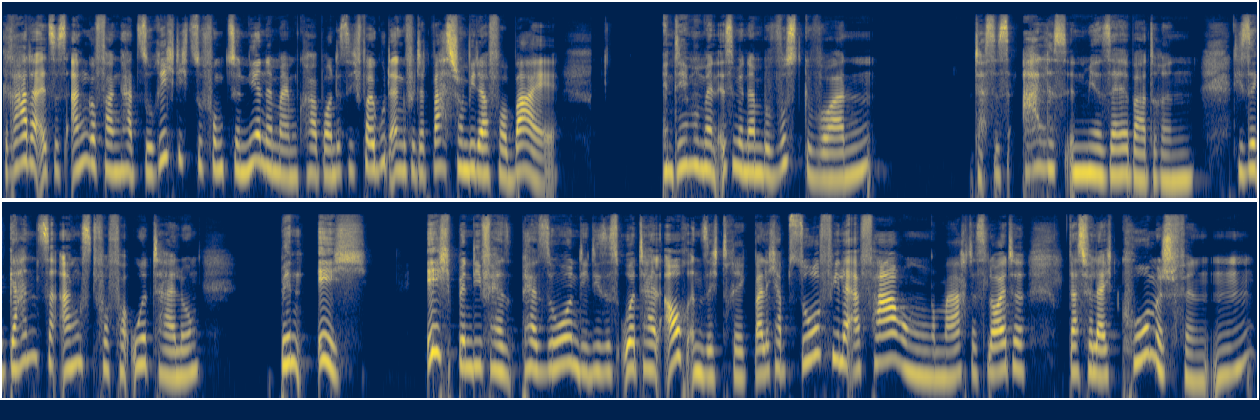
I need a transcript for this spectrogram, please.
gerade als es angefangen hat, so richtig zu funktionieren in meinem Körper und es sich voll gut angefühlt hat, war es schon wieder vorbei. in dem Moment ist mir dann bewusst geworden, das ist alles in mir selber drin. Diese ganze Angst vor Verurteilung bin ich. Ich bin die Person, die dieses Urteil auch in sich trägt, weil ich habe so viele Erfahrungen gemacht, dass Leute das vielleicht komisch finden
